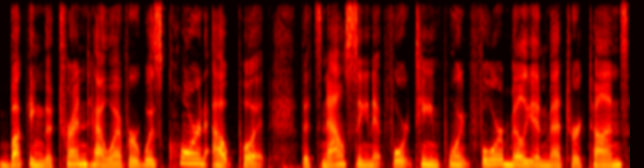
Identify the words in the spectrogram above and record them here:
Bucking the trend, however, was corn output, that's now seen at 14.4 million metric tons,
